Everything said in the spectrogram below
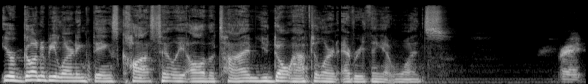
you're going to be learning things constantly all the time. You don't have to learn everything at once. Right.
